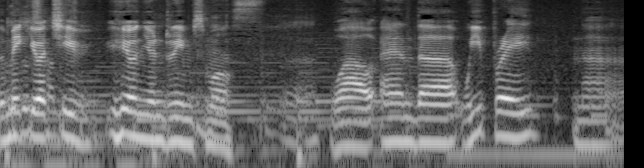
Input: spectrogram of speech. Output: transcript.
to To make you achieve yun yung dreams mo. Yes. Uh, Wow. And uh, we pray na,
